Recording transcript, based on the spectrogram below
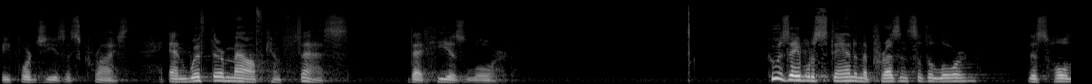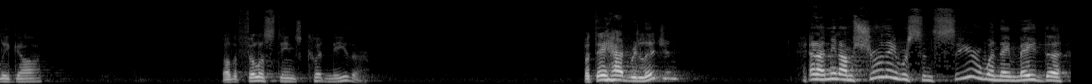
before Jesus Christ and with their mouth confess that He is Lord. Who is able to stand in the presence of the Lord, this holy God? Well, the Philistines couldn't either. But they had religion. And I mean, I'm sure they were sincere when they made the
